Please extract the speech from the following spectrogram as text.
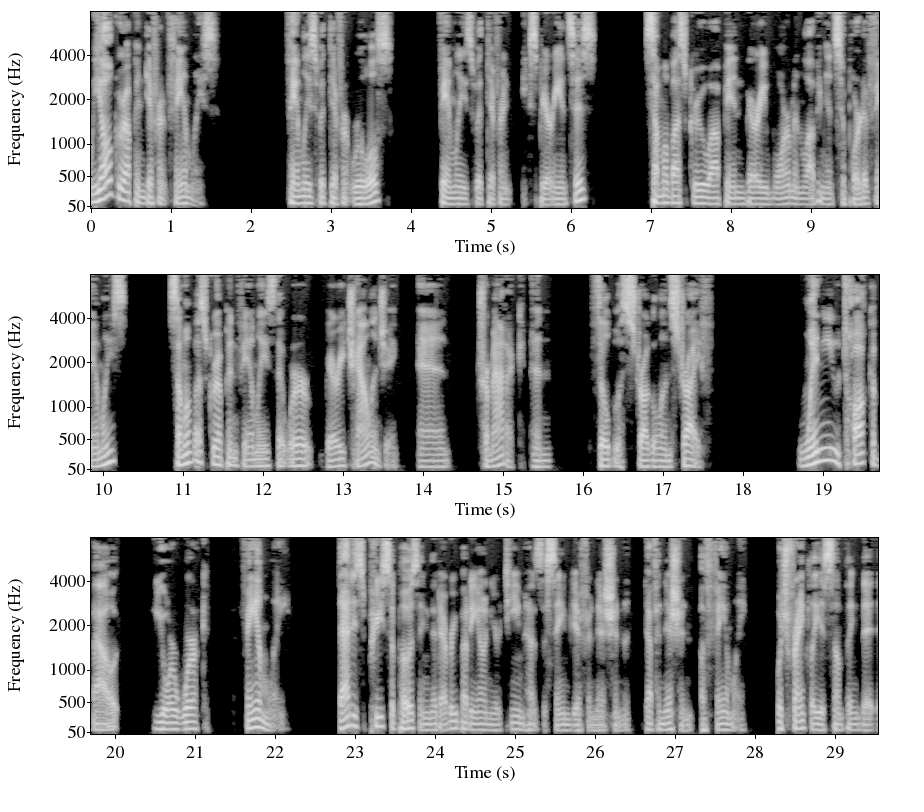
We all grew up in different families, families with different rules, families with different experiences, some of us grew up in very warm and loving and supportive families. Some of us grew up in families that were very challenging and traumatic and filled with struggle and strife. When you talk about your work family, that is presupposing that everybody on your team has the same definition, definition of family, which frankly is something that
